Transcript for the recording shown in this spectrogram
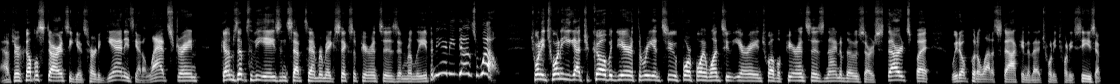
After a couple starts, he gets hurt again. He's got a lat strain. Comes up to the A's in September, makes six appearances in relief, and he, and he does well. 2020, you got your COVID year, three and two, 4.12 ERA and 12 appearances. Nine of those are starts, but we don't put a lot of stock into that 2020 season.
